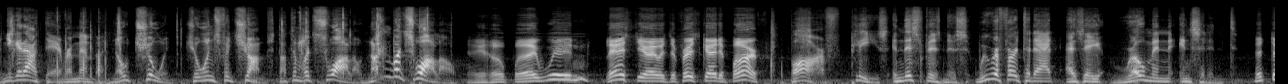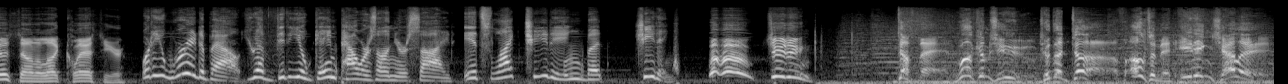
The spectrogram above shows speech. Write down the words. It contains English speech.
When you get out there, remember, no chewing. Chewing's for chumps. Nothing but swallow. Nothing but swallow. I hope I win. Last year I was the first guy to barf. Barf, please. In this business, we refer to that as a Roman incident. That does sound a lot classier. What are you worried about? You have video game powers on your side. It's like cheating, but cheating. Woohoo! Cheating! Duffman welcomes you to the Duff Ultimate Eating Challenge.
